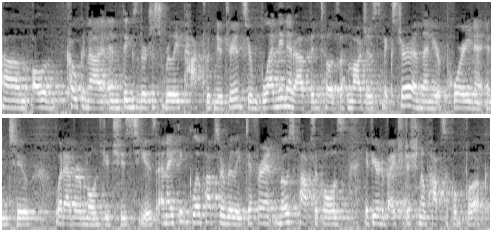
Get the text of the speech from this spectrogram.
um, all of coconut and things that are just really packed with nutrients. You're blending it up until it's a homogeneous mixture, and then you're pouring it into whatever mold you choose to use. And I think glow pops are really different. Most popsicles, if you were to buy a traditional popsicle book,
